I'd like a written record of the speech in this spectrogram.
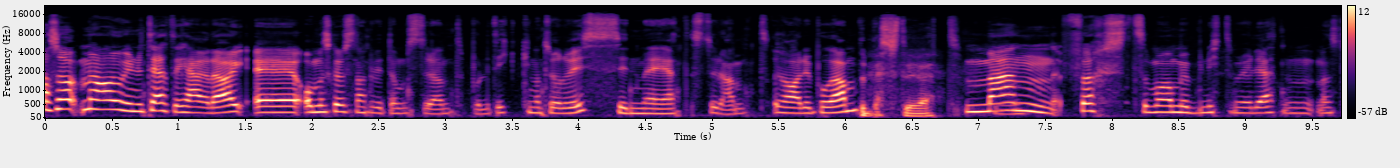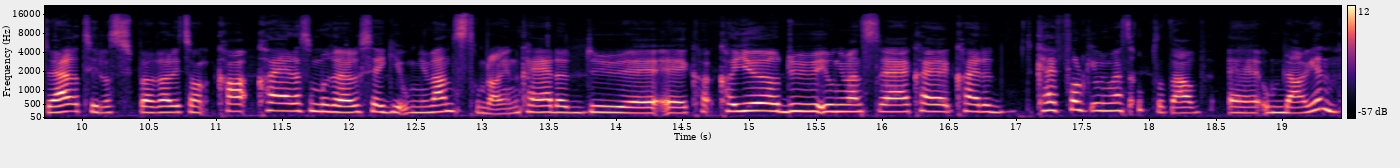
altså, Vi har jo invitert deg her i dag, eh, og vi skal jo snakke litt om studentpolitikk, naturligvis, siden vi er et studentradioprogram. Det beste vi vet. Men først så må vi benytte muligheten mens du er her til å spørre litt sånn Hva, hva er det som rører seg i Unge Venstre om dagen? Hva, er det du, eh, hva, hva gjør du i Unge Venstre? Hva er, hva, er det, hva er folk i Unge Venstre opptatt av eh, om dagen?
